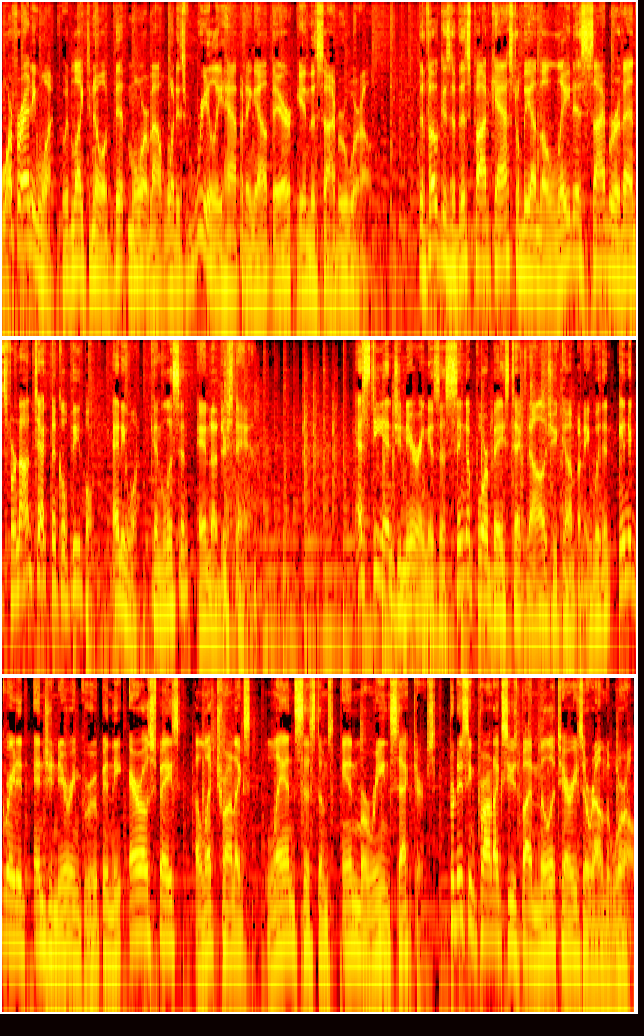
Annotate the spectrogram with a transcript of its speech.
or for anyone who would like to know a bit more about what is really happening out there in the cyber world. The focus of this podcast will be on the latest cyber events for non technical people. Anyone can listen and understand. ST Engineering is a Singapore based technology company with an integrated engineering group in the aerospace, electronics, land systems, and marine sectors, producing products used by militaries around the world.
